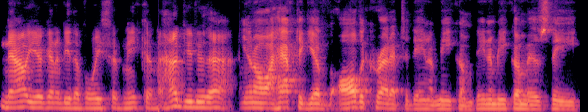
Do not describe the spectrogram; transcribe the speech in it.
now you're going to be the voice of Mecum. How do you do that? You know, I have to give all the credit to Dana Mecum. Dana Mecum is the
